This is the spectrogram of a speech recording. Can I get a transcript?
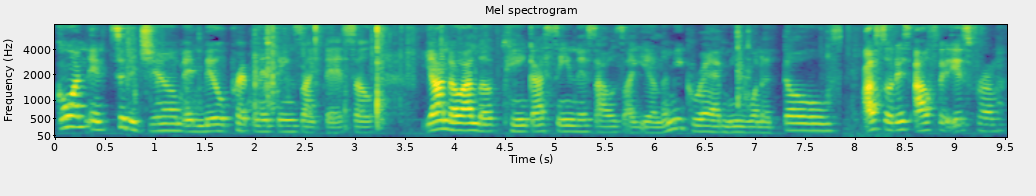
going into the gym and meal prepping and things like that. So y'all know I love pink. I seen this. I was like, yeah, let me grab me one of those. Also, this outfit is from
